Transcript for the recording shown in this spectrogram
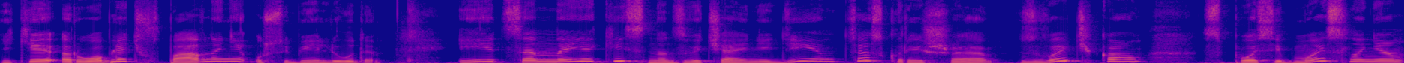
які роблять впевнені у собі люди. І це не якісь надзвичайні дії, це скоріше звичка, спосіб мислення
